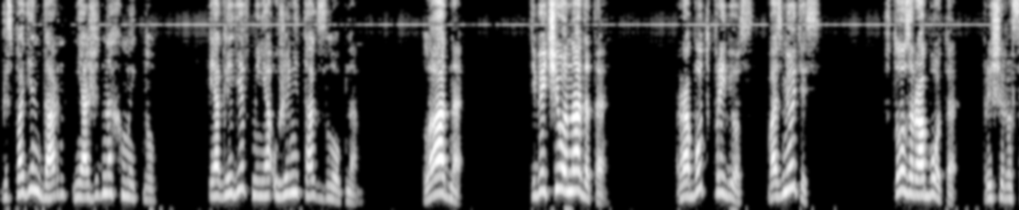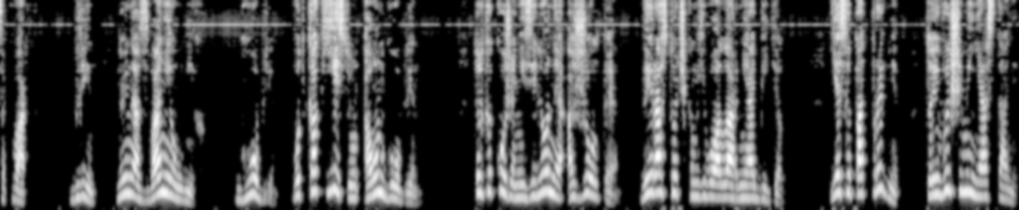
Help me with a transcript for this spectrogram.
Господин Дарн неожиданно хмыкнул и, оглядев меня, уже не так злобно. Ладно. Тебе чего надо-то? Работу привез. Возьметесь? Что за работа? Прищурился Кварт. Блин, ну и название у них. Гоблин. Вот как есть он, а он гоблин. Только кожа не зеленая, а желтая. Да и росточком его Аллар не обидел. Если подпрыгнет, то и выше меня станет.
